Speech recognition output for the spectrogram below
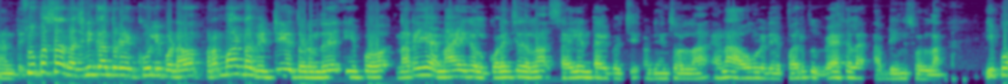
நன்றி. சூப்பர் ஸ்டார் ரஜினிகாந்துடைய கூலி படம் பிரம்மாண்ட வெற்றியை தொடர்ந்து இப்போ நிறைய நாய்கள் குலைச்சதெல்லாம் சைலண்ட் ஆகி போச்சு அப்படின்னு சொல்லலாம். ஏன்னா அவங்களுடைய பருப்பு வேகலை அப்படின்னு சொல்லலாம். இப்போ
